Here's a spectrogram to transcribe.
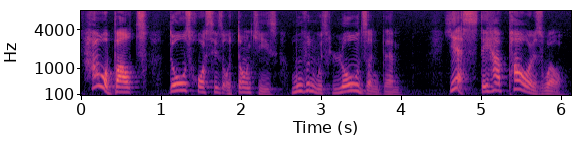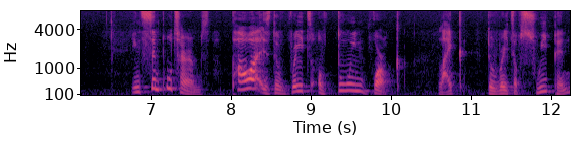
How about those horses or donkeys moving with loads on them? Yes, they have power as well. In simple terms, power is the rate of doing work, like the rate of sweeping.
